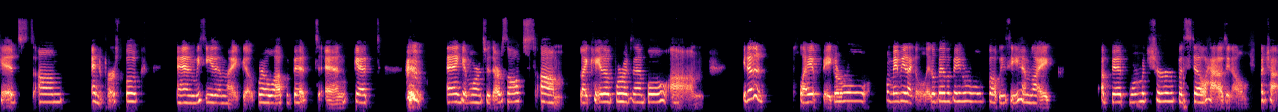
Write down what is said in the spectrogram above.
kids um in the first book and we see them like grow up a bit and get and get more into their. Um, like Caleb, for example, um, he doesn't play a bigger role, or maybe like a little bit of a bigger role, but we see him like a bit more mature, but still has you know a child.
